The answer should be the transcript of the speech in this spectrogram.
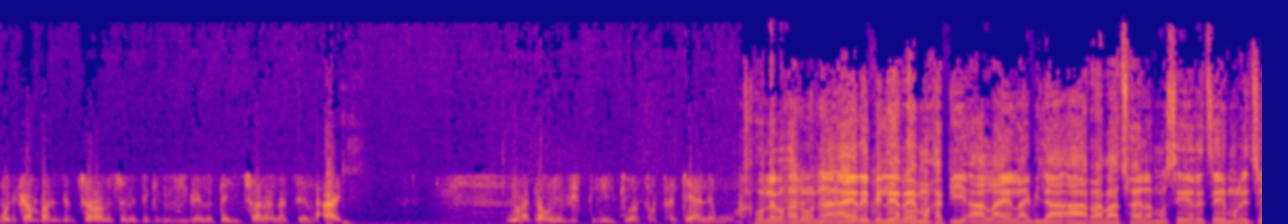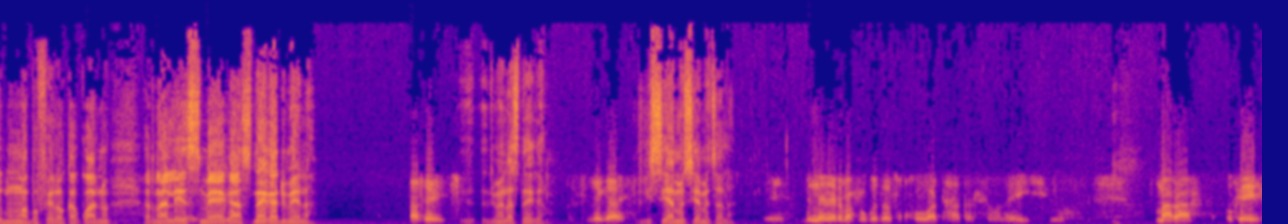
mo di-company tse di tshwanang le tsone tse ke di buile le ta itshwarela tsela batla go investigatiwa tota ke a leboga go leboga rona. A e re pele re mo gapi a laela ebile a raba a tshwaela mo se re tse moretsi mongwe wa bofelo ka kwano. Re na le snega snega dumela. Dumela snega ke siame siame tsala. Ee le nne re ba fokotsa sekgowa thata tlhona ei mara okay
